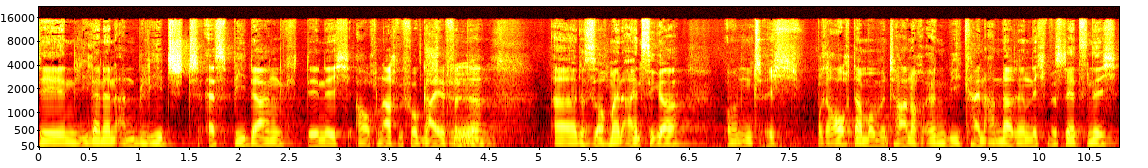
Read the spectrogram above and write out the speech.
den lilanen Unbleached SB Dunk, den ich auch nach wie vor geil Stimmt. finde. Äh, das ist auch mein einziger und ich brauche da momentan noch irgendwie keinen anderen. Ich wüsste jetzt nicht,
